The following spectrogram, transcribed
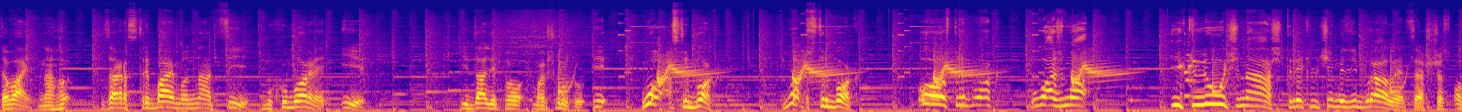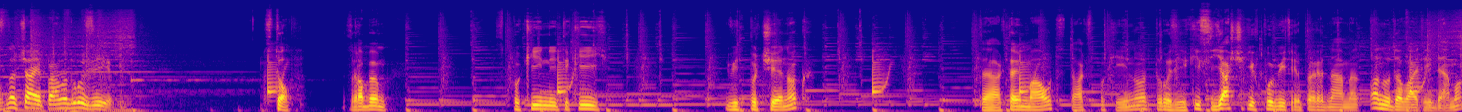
Давай, на... зараз стрибаємо на ці мухомори і. І далі по маршруту. І. О, стрибок! О, стрибок! О, стрибок! Уважно! І ключ наш! Три ключі ми зібрали. Це щось означає, певно, друзі. Стоп. Зробимо спокійний такий відпочинок. Так, тайм-аут. Так, спокійно. Друзі, якісь ящики в повітрі перед нами. А ну давайте йдемо.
